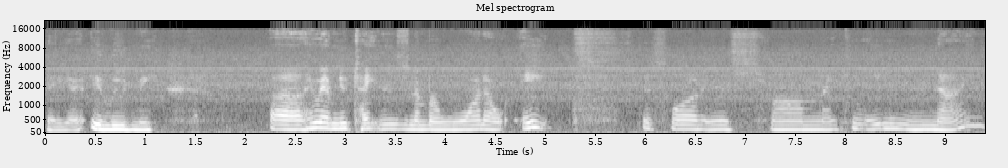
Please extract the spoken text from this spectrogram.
they uh, elude me. Uh, here we have New Titans number 108. This one is from 1989.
